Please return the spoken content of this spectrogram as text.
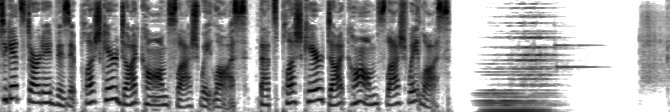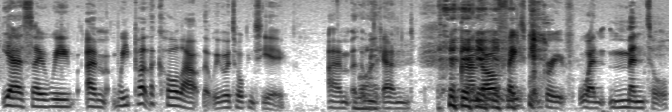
To get started, visit plushcare.com slash weight loss. That's plushcare.com slash weight loss. Yeah, so we um we put the call out that we were talking to you um at the weekend, and our Facebook group went mental.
